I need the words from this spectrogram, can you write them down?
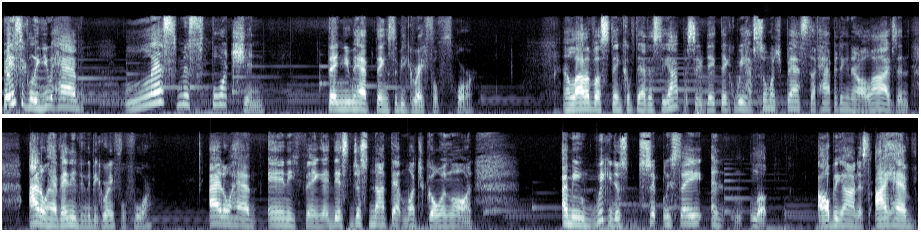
basically, you have less misfortune than you have things to be grateful for. And a lot of us think of that as the opposite. They think we have so much bad stuff happening in our lives, and I don't have anything to be grateful for. I don't have anything. There's just not that much going on. I mean, we can just simply say, and look, I'll be honest, I have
